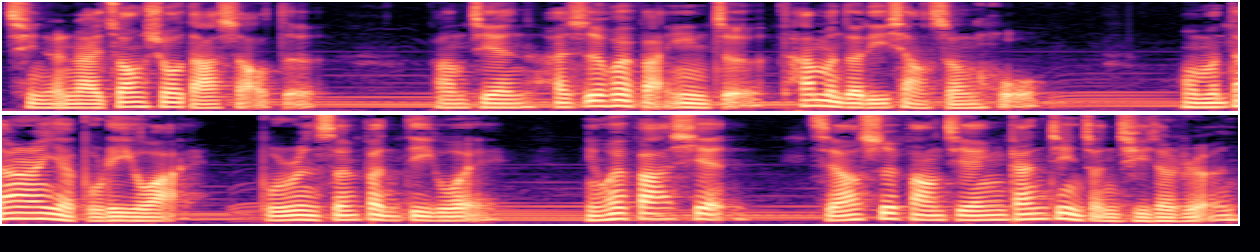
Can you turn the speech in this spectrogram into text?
请人来装修打扫的房间，还是会反映着他们的理想生活。我们当然也不例外，不论身份地位，你会发现，只要是房间干净整齐的人，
